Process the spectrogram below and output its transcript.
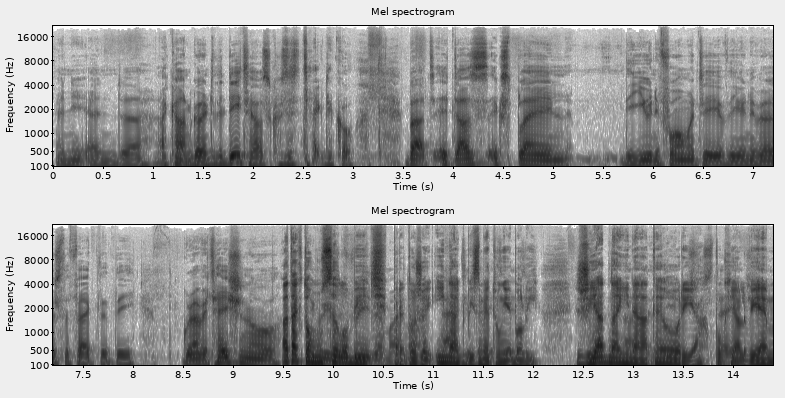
And, and uh, I can't go into the details because it's technical, but it does explain the uniformity of the universe, the fact that the a tak to muselo byť, pretože inak by sme tu neboli. Žiadna iná teória, pokiaľ viem,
